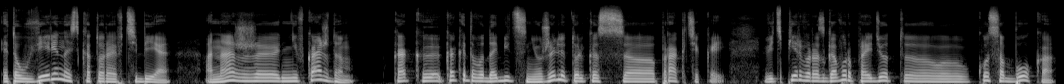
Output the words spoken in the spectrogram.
эта уверенность, которая в тебе, она же не в каждом. Как, э, как этого добиться? Неужели только с э, практикой? Ведь первый разговор пройдет э, косо-боко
